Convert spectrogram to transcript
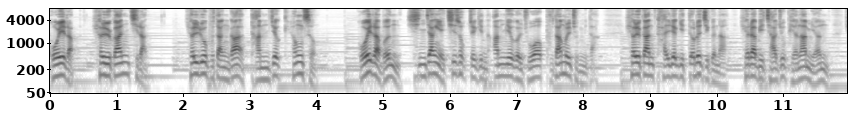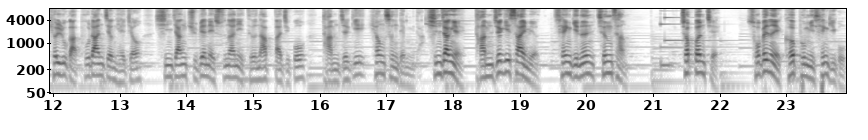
고혈압, 혈관 질환, 혈류 부담과 담적 형성. 고혈압은 신장에 지속적인 압력을 주어 부담을 줍니다. 혈관 탄력이 떨어지거나 혈압이 자주 변하면 혈류가 불안정해져 신장 주변의 순환이 더 나빠지고 담적이 형성됩니다. 신장에 담적이 쌓이면 생기는 증상. 첫 번째, 소변에 거품이 생기고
